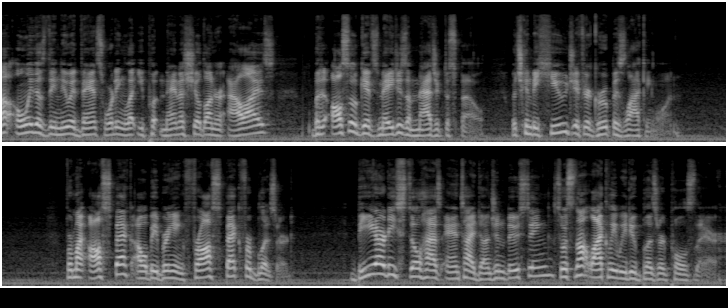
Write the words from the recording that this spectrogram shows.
Not only does the new advanced warding let you put mana shield on your allies, but it also gives mages a magic dispel, which can be huge if your group is lacking one. For my off spec, I will be bringing Frost spec for Blizzard. BRD still has anti-dungeon boosting, so it's not likely we do Blizzard pulls there.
